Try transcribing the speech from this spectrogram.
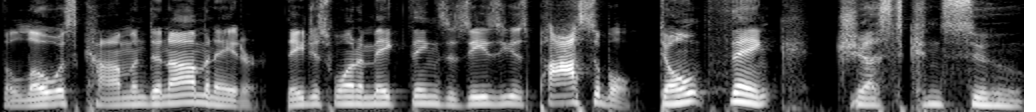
the lowest common denominator. They just want to make things as easy as possible. Don't think, just consume.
